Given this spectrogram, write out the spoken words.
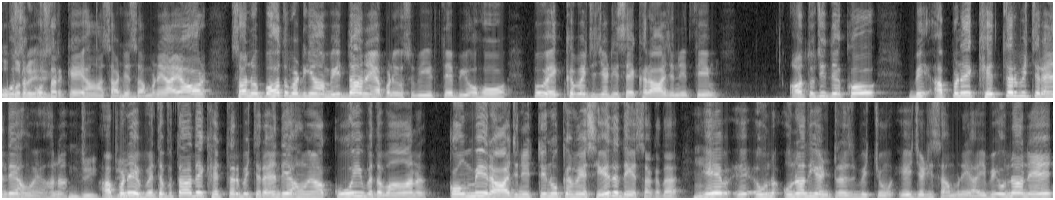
ਉਸ ਉਸਰ ਕੇ ਹਾਂ ਸਾਡੇ ਸਾਹਮਣੇ ਆਇਆ ਔਰ ਸਾਨੂੰ ਬਹੁਤ ਵੱਡੀਆਂ ਉਮੀਦਾਂ ਨੇ ਆਪਣੇ ਉਸ ਵੀਰ ਤੇ ਵੀ ਉਹ ਭਵਿੱਖ ਵਿੱਚ ਜਿਹੜੀ ਸਿੱਖ ਰਾਜਨੀਤੀ ਔਰ ਤੁਸੀਂ ਦੇਖੋ ਵੀ ਆਪਣੇ ਖੇਤਰ ਵਿੱਚ ਰਹਿੰਦੇ ਹੋਇਆ ਹਨਾ। ਆਪਣੇ ਵਿਦਵਤਾ ਦੇ ਖੇਤਰ ਵਿੱਚ ਰਹਿੰਦੇ ਹੋਇਆ ਕੋਈ ਵਿਦਵਾਨ ਕੌਮੀ ਰਾਜਨੀਤੀ ਨੂੰ ਕਿਵੇਂ ਸੇਧ ਦੇ ਸਕਦਾ? ਇਹ ਉਹਨਾਂ- ਦੀ ਇੰਟਰਵਿਊ ਵਿੱਚੋਂ ਇਹ ਜਿਹੜੀ ਸਾਹਮਣੇ ਆਈ ਵੀ ਉਹਨਾਂ ਨੇ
